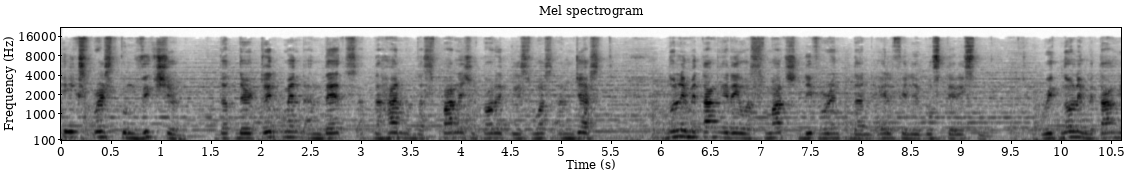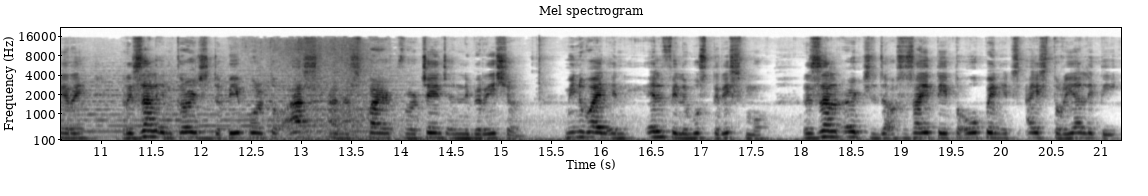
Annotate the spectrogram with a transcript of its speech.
He expressed conviction that their treatment and deaths at the hand of the Spanish authorities was unjust. Noli Me Tangere was much different than El Filibusterismo. With Noli Me Tangere, Rizal encouraged the people to ask and aspire for change and liberation. Meanwhile, in El Filibusterismo, Rizal urged the society to open its eyes to reality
